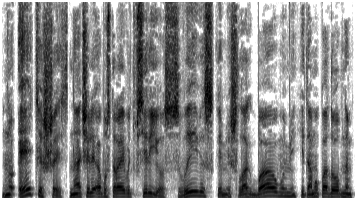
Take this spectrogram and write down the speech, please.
но эти шесть начали обустраивать всерьез, с вывесками, шлагбаумами и тому подобным.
